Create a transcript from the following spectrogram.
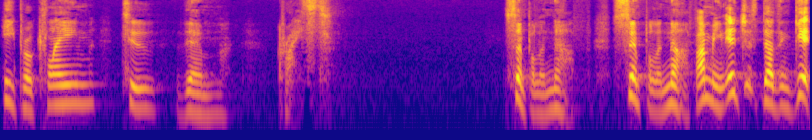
He proclaimed to them Christ. Simple enough. Simple enough. I mean, it just doesn't get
